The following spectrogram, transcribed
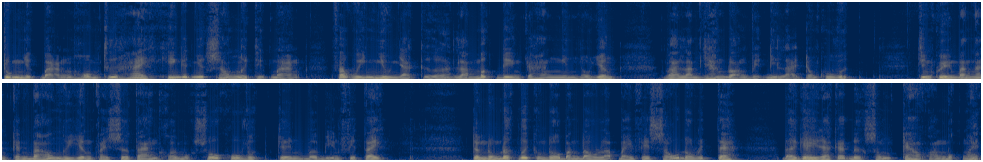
Trung Nhật Bản hôm thứ Hai khiến ít nhất 6 người thiệt mạng, phá hủy nhiều nhà cửa, làm mất điện cho hàng nghìn hộ dân và làm gián đoạn việc đi lại trong khu vực. Chính quyền ban hành cảnh báo người dân phải sơ tán khỏi một số khu vực trên bờ biển phía Tây. Trận động đất với cường độ ban đầu là 7,6 độ Richter đã gây ra các đợt sóng cao khoảng 1 mét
